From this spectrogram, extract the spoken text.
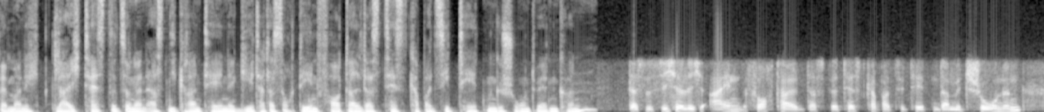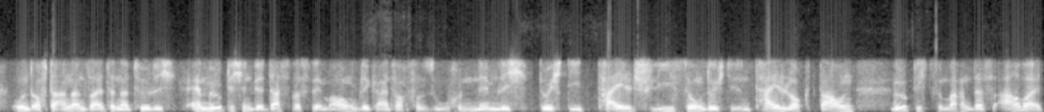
Wenn man nicht gleich testet, sondern erst in die Quarantäne geht, hat das auch den Vorteil, dass Testkapazitäten geschont werden können? Das ist sicherlich ein Vorteil, dass wir Testkapazitäten damit schonen. Und auf der anderen Seite natürlich ermöglichen wir das, was wir im Augenblick einfach versuchen, nämlich durch die Teilschließung, durch diesen Teil-Lockdown möglich zu machen, dass Arbeit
